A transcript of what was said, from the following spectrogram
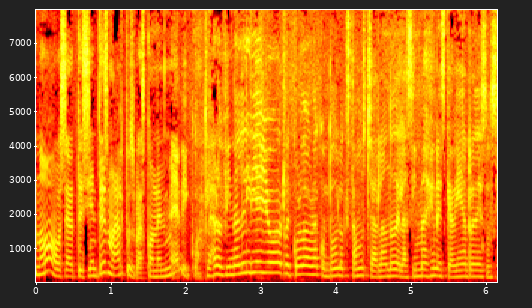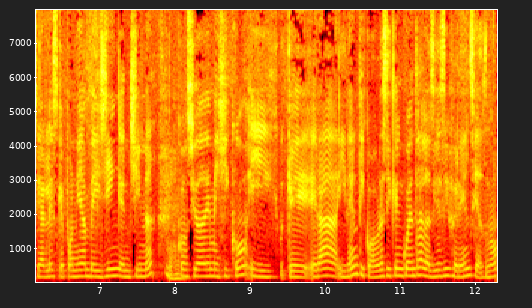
¿no? O sea, te sientes mal, pues vas con el médico. Claro, al final del día yo recuerdo ahora con todo lo que estamos charlando de las imágenes que había en redes sociales que ponían Beijing en China con Ciudad de México y que era idéntico. Ahora sí que encuentra las 10 diferencias, ¿no?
